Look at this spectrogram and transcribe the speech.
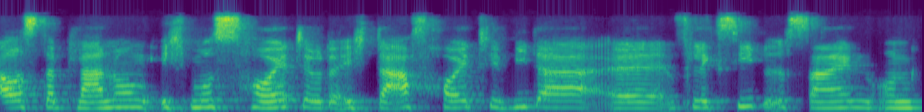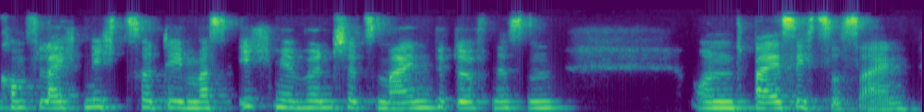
aus der Planung. Ich muss heute oder ich darf heute wieder äh, flexibel sein und komme vielleicht nicht zu dem, was ich mir wünsche, zu meinen Bedürfnissen und bei sich zu sein.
